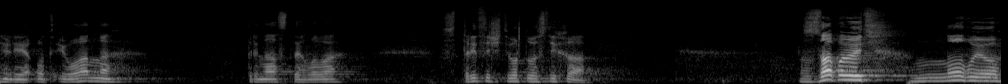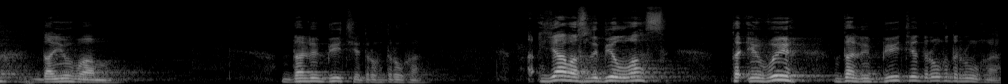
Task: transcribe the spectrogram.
Евангелие от Иоанна, 13 глава, с 34 стиха. «Заповедь новую даю вам, да любите друг друга. Я возлюбил вас, да и вы да любите друг друга.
